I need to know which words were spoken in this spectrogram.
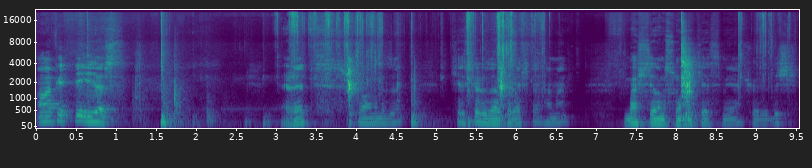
Afiyetle yiyeceğiz. Evet. Soğanımızı kesiyoruz arkadaşlar hemen. Başlayalım soğanı kesmeye. Şöyle dış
